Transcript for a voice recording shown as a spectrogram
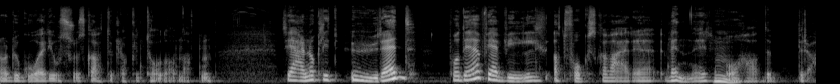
når du går i Oslos gate klokken tolv om natten. Så jeg er nok litt uredd på det, for jeg vil at folk skal være venner mm. og ha det bra.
